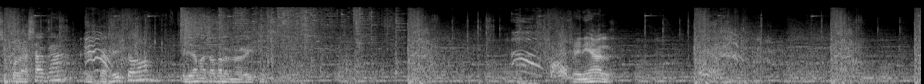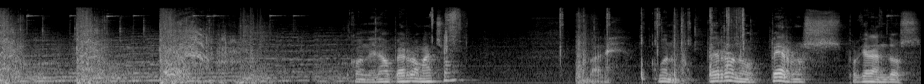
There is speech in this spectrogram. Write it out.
Clásico de la saga, el perrito ya me ha tapado las narices. Genial. Condenado perro, macho. Vale. Bueno, perro no, perros, porque eran dos.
